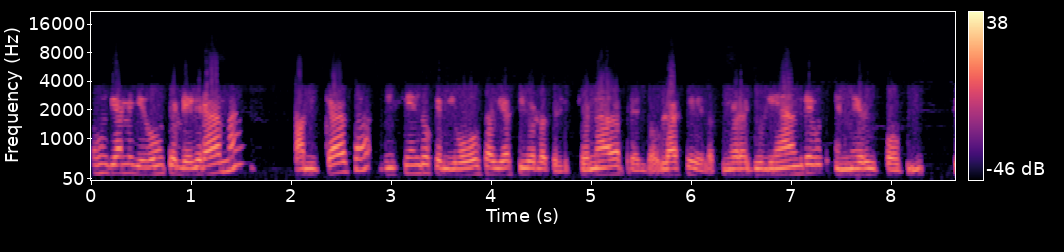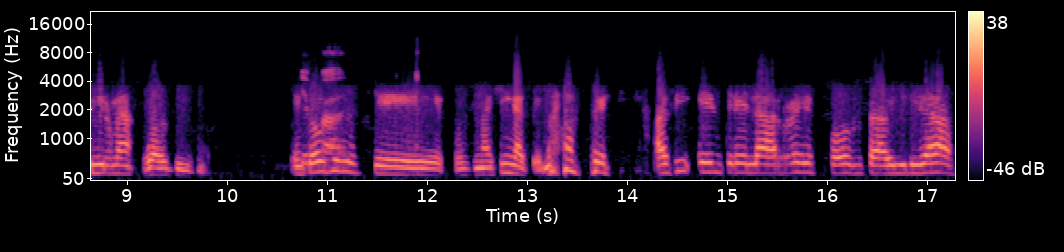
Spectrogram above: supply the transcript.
un día me llegó un telegrama a mi casa diciendo que mi voz había sido la seleccionada para el doblaje de la señora Julie Andrews en Mary Poppins, firma Walt Disney. Entonces, este, pues imagínate, ¿no? Así entre la responsabilidad,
